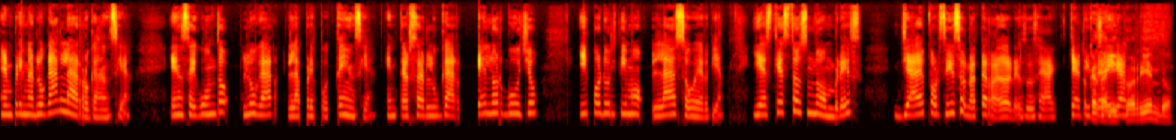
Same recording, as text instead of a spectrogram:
En primer lugar, la arrogancia. En segundo lugar, la prepotencia. En tercer lugar, el orgullo. Y por último, la soberbia. Y es que estos nombres ya de por sí son aterradores. O sea, que a ti te digan, corriendo.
